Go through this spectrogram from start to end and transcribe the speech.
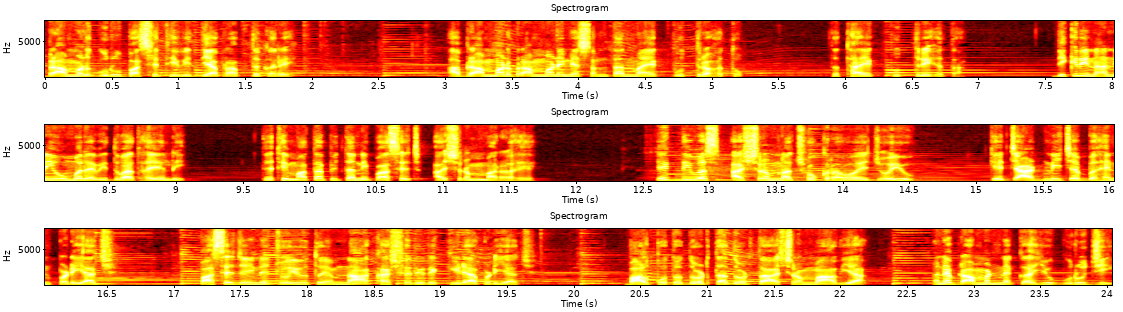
બ્રાહ્મણ ગુરુ પાસેથી વિદ્યા પ્રાપ્ત કરે. આ બ્રાહ્મણ બ્રાહ્મણીને સંતાનમાં એક પુત્ર હતો તથા એક પુત્રી હતા. દીકરી નાની ઉંમરે વિધવા થયેલી, તેથી માતા પિતાની પાસે જ આશ્રમમાં રહે. એક દિવસ આશ્રમના છોકરાઓએ જોયું કે ઝાડ નીચે બહેન પડ્યા છે. પાસે જઈને જોયું તો એમના આખા શરીરે કીડા પડ્યા છે. બાળકો તો દોડતા દોડતા આશ્રમમાં આવ્યા અને બ્રાહ્મણને કહ્યું, ગુરુજી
